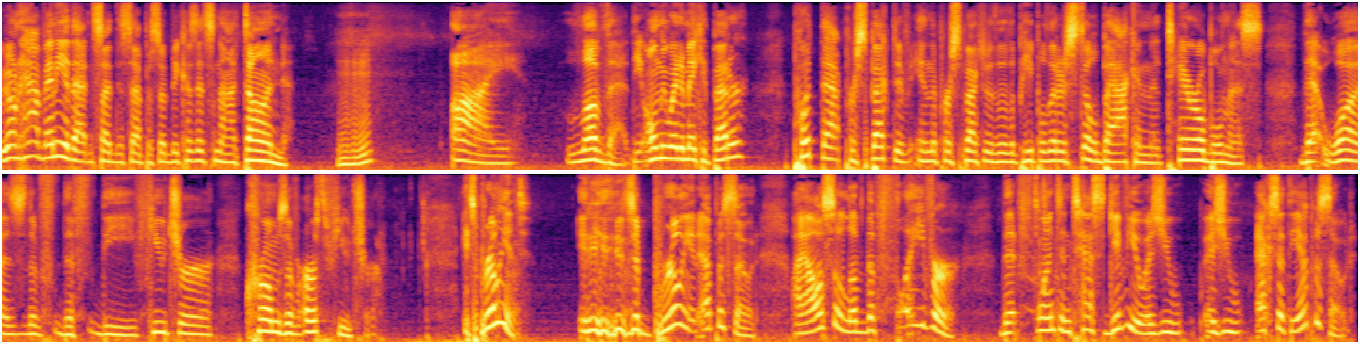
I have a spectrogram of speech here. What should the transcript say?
We don't have any of that inside this episode because it's not done. Mm-hmm. I love that. The only way to make it better, put that perspective in the perspective of the people that are still back in the terribleness that was the the the future crumbs of Earth future. It's brilliant. It is a brilliant episode. I also love the flavor that Flint and Tess give you as you as you exit the episode.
